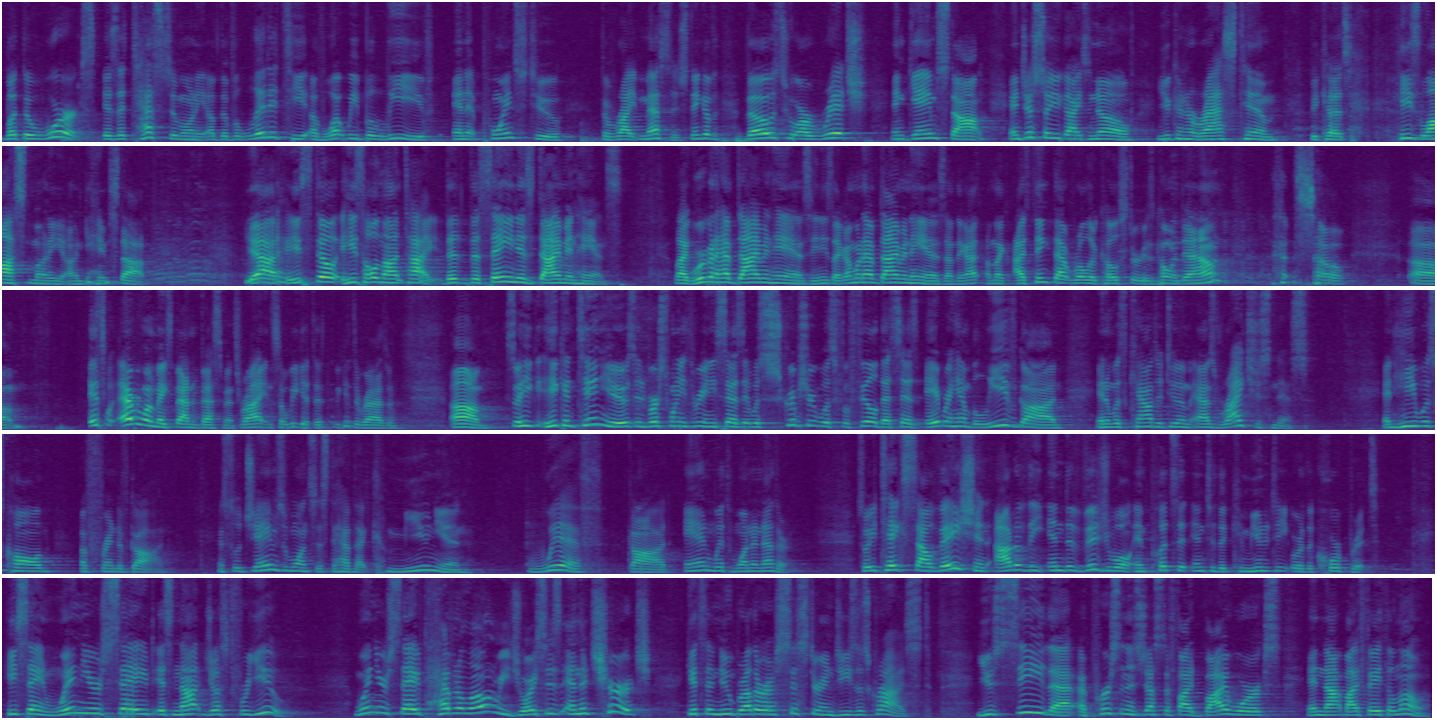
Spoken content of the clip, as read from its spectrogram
but the works is a testimony of the validity of what we believe, and it points to the right message. Think of those who are rich in GameStop, and just so you guys know, you can harass Tim because he's lost money on GameStop. Yeah, he's still he's holding on tight. The, the saying is diamond hands. Like we're gonna have diamond hands, and he's like, I'm gonna have diamond hands. I'm, thinking, I'm like, I think that roller coaster is going down. so, um, it's, everyone makes bad investments, right? And so we get to, we get to razz him. Um, so he, he continues in verse 23 and he says, It was scripture was fulfilled that says, Abraham believed God and it was counted to him as righteousness. And he was called a friend of God. And so James wants us to have that communion with God and with one another. So he takes salvation out of the individual and puts it into the community or the corporate. He's saying, when you're saved, it's not just for you. When you're saved, heaven alone rejoices, and the church gets a new brother or sister in Jesus Christ. You see that a person is justified by works and not by faith alone.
